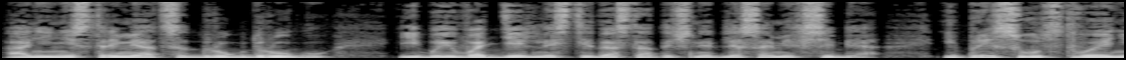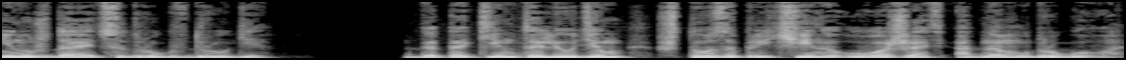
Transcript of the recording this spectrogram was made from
они не стремятся друг к другу, ибо и в отдельности достаточны для самих себя, и присутствуя не нуждаются друг в друге? Да таким-то людям что за причина уважать одному другого?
